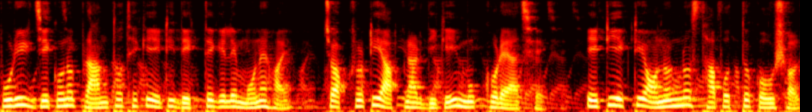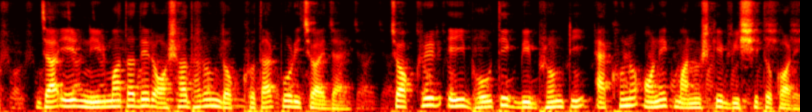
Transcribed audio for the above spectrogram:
পুরীর যে কোনো প্রান্ত থেকে এটি দেখতে গেলে মনে হয়, চক্রটি আপনার দিকেই মুখ করে আছে। এটি একটি অনন্য স্থাপত্য কৌশল, যা এর নির্মাতাদের অসাধারণ দক্ষতার পরিচয় দেয়। চক্রের এই ভৌতিক বিভ্রমটি এখনও অনেক মানুষকে বিস্মিত করে।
